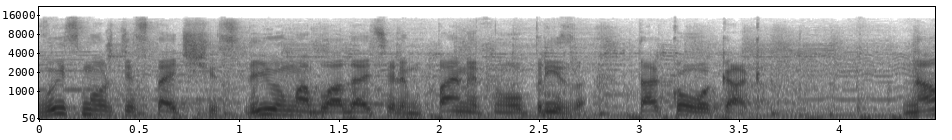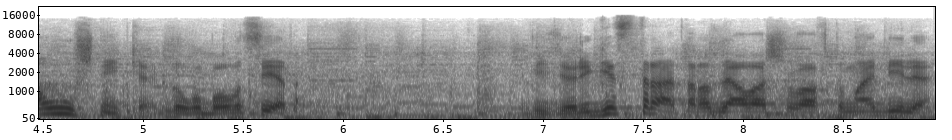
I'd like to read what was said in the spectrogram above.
вы сможете стать счастливым обладателем памятного приза, такого как наушники голубого цвета, видеорегистратор для вашего автомобиля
